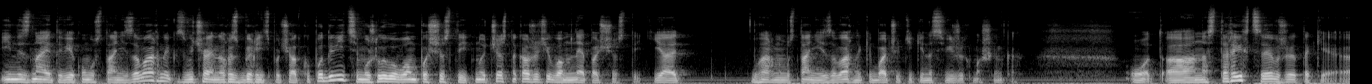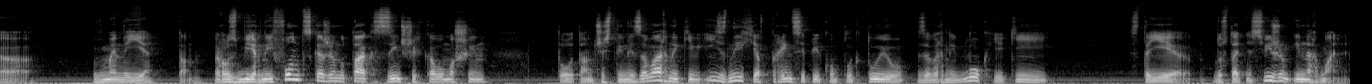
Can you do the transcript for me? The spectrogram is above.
і не знаєте, в якому стані заварник, звичайно, розберіть спочатку, подивіться, можливо, вам пощастить. Ну, чесно кажучи, вам не пощастить. Я в гарному стані заварники бачу тільки на свіжих машинках. От, а на старих це вже таке. В мене є там розбірний фонд, скажімо так, з інших кавомашин, то там частини заварників, і з них я, в принципі, комплектую заварний блок, який стає достатньо свіжим і нормальним.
